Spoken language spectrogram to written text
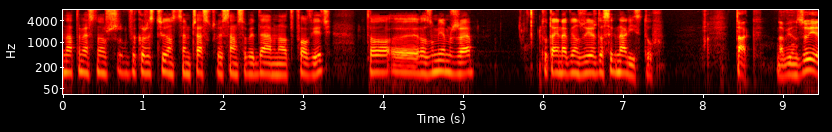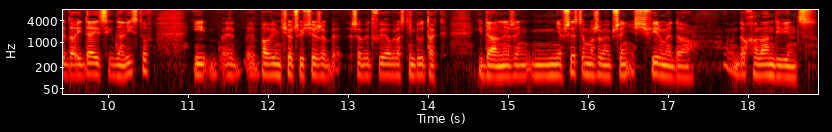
Natomiast no już wykorzystując ten czas, który sam sobie dałem na odpowiedź, to e, rozumiem, że tutaj nawiązujesz do sygnalistów. Tak, nawiązuję do idei sygnalistów i e, powiem Ci oczywiście, żeby, żeby Twój obraz nie był tak idealny, że nie wszyscy możemy przenieść firmy do, do Holandii, więc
